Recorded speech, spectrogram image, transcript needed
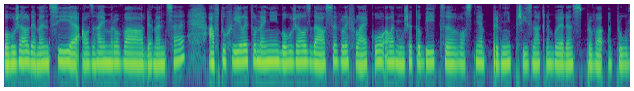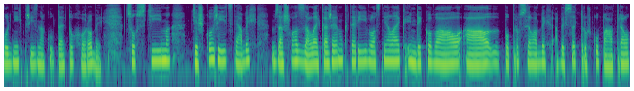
bohužel demencí je Alzheimerová demence a v tu chvíli to není bohužel zdá se vliv léku, ale může to být eh, vlastně první příznak nebo jeden z průvodních příznaků této choroby. Co s tím těžko říct. Já bych zašla za lékařem, který vlastně lék indikoval a poprosila bych, aby se trošku pátralo.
